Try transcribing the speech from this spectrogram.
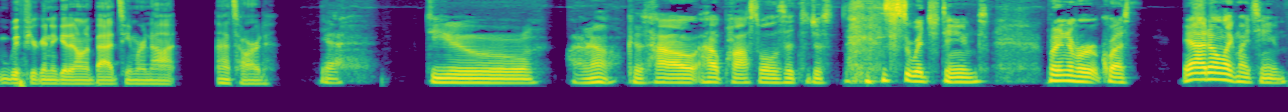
if you're gonna get it on a bad team or not. That's hard. Yeah. Do you? I don't know, because how how possible is it to just switch teams, put in a request? Yeah, I don't like my team,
